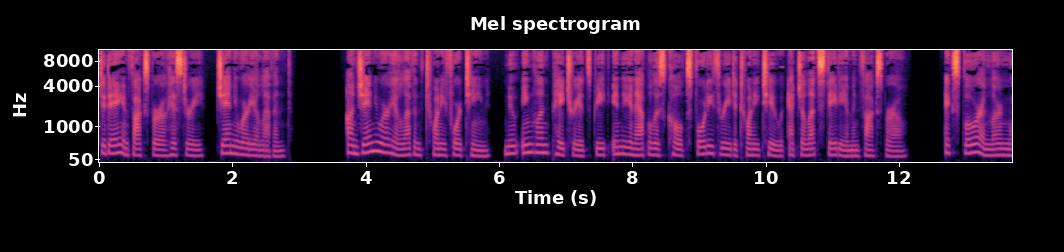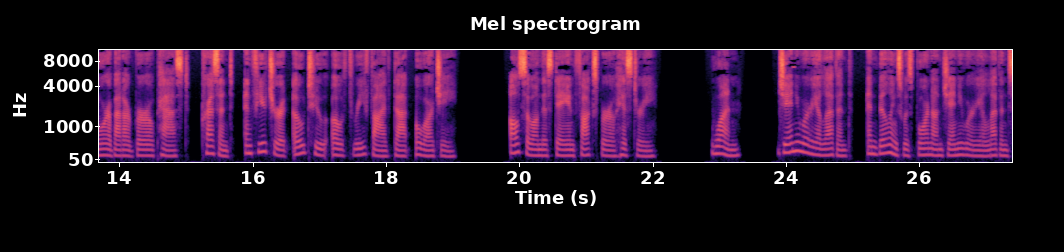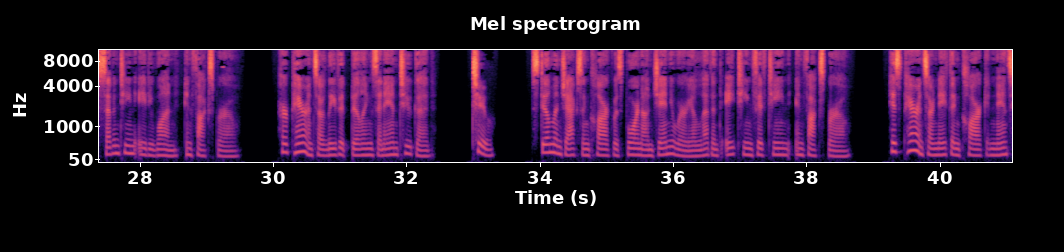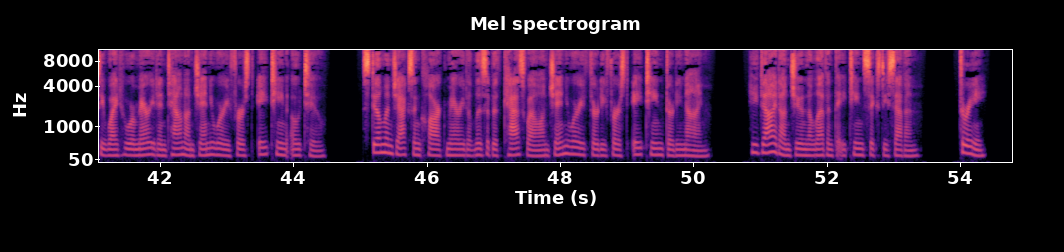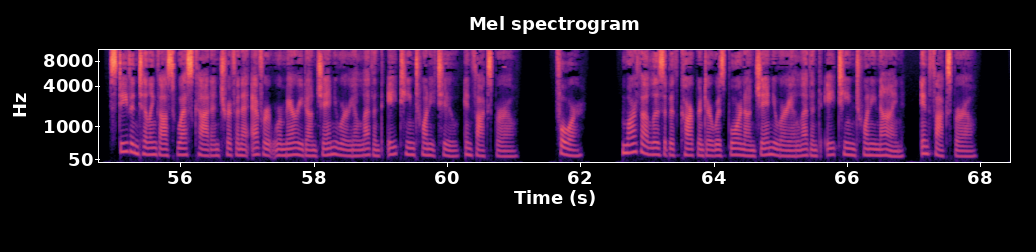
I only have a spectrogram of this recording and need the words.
Today in Foxborough history, January 11th. On January 11, 2014, New England Patriots beat Indianapolis Colts 43 22 at Gillette Stadium in Foxborough. Explore and learn more about our borough past, present, Ann future at 02035.org. Also on this day in Foxborough history. 1. January 11th, and Billings was born on January 11, 1781, in Foxborough. Her parents are Leavitt Billings and Anne Toogood. 2. Stillman Jackson Clark was born on January 11, 1815, in Foxborough. His parents are Nathan Clark and Nancy White, who were married in town on January 1, 1802. Stillman Jackson Clark married Elizabeth Caswell on January 31, 1839. He died on June 11, 1867. 3. Stephen Tillinghast Westcott and Tryphena Everett were married on January 11, 1822, in Foxborough. 4. Martha Elizabeth Carpenter was born on January 11, 1829, in Foxborough.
